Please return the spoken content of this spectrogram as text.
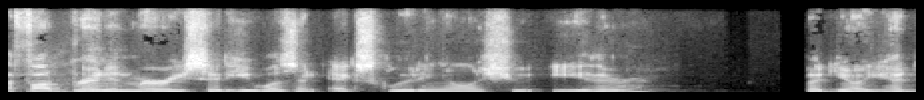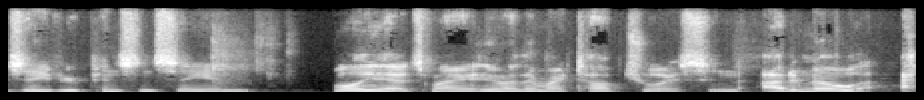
I thought Brandon Murray said he wasn't excluding LSU either, but you know, you had Xavier Pinson saying, "Well, yeah, it's my you know they're my top choice," and I don't know. I,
